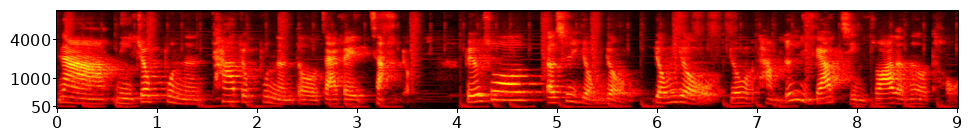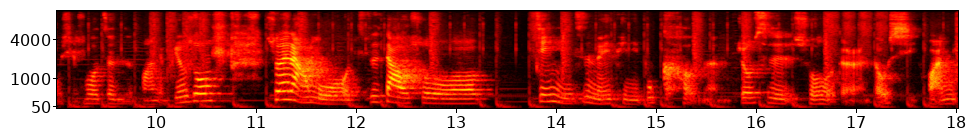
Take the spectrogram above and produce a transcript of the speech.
那你就不能，他就不能都再被占有。比如说，而是拥有、拥有、拥有他们，就是你不要紧抓的那个头衔或政治观点。比如说，虽然我知道说经营自媒体你不可能就是所有的人都喜欢你，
